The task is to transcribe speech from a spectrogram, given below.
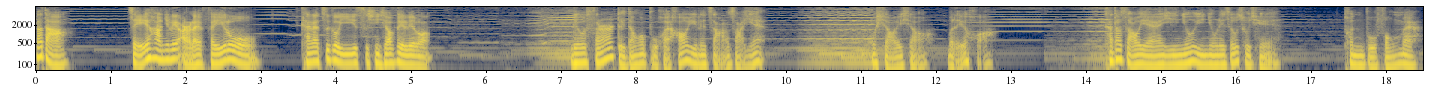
老大，这下你的二奶飞了，看来只够一次性消费的了。”刘三儿对到我不怀好意的眨了眨眼，我笑一笑，没得话。看到赵燕一扭一扭的走出去，臀部丰满，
